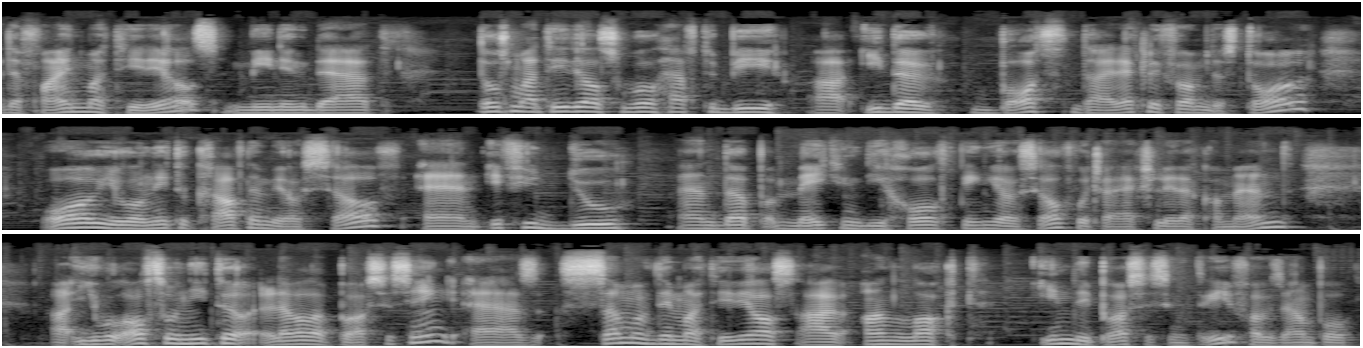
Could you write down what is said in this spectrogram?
defined materials, meaning that those materials will have to be uh, either bought directly from the store or you will need to craft them yourself. And if you do end up making the whole thing yourself, which I actually recommend, uh, you will also need to level up processing as some of the materials are unlocked in the processing tree. For example,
